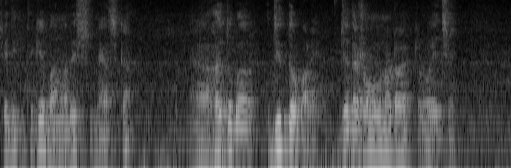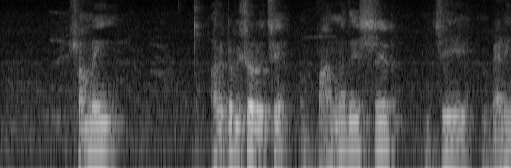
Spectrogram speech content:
সেদিক থেকে বাংলাদেশ ম্যাচটা হয়তো বা জিততেও পারে, জেতার সম্ভাবনাটা একটা রয়েছে। সামনেই আরেকটা বিষয় রয়েছে, বাংলাদেশের যে ব্যাটিং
